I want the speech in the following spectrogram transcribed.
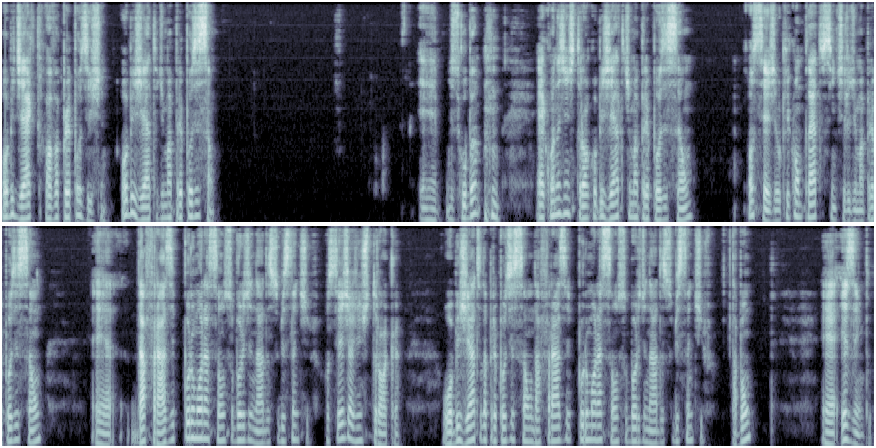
Object of a preposition. Objeto de uma preposição. É, desculpa. É quando a gente troca o objeto de uma preposição, ou seja, o que completa o sentido de uma preposição é, da frase por uma oração subordinada substantiva. Ou seja, a gente troca o objeto da preposição da frase por uma oração subordinada substantiva. Tá bom? É, exemplo.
